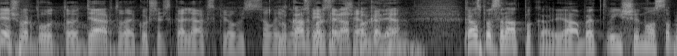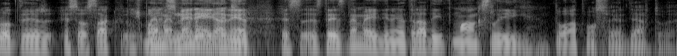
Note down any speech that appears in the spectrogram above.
Tieši varbūt uh, ģērbtuvē, kurš ir skaļāks kļuvis salīdzinot Nu, Kaspars ar ir atpakaļ, ja? Kaspars ir atpakaļ, jā, bet viņš ir nosaprotis, ir, es jau saku, mierīgāks, nemēģiniet, es, es teicu, nemēģiniet radīt mākslīgi to atmosfēru ģērbtuvē.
